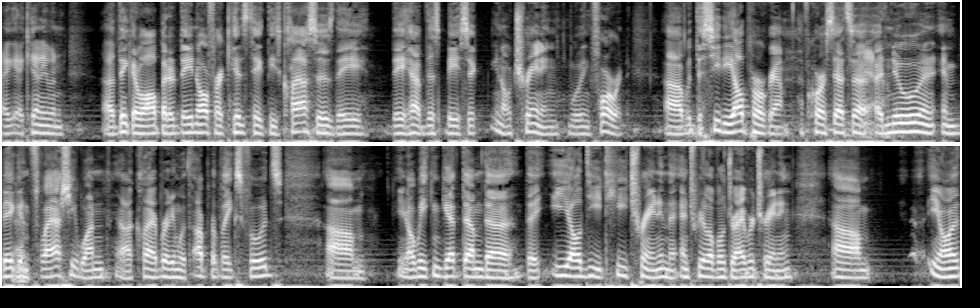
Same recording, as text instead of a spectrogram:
I, I can't even think of all. But they know if our kids take these classes, they they have this basic you know training moving forward. Uh, with the CDL program, of course, that's a, a new and, and big and flashy one. Uh, collaborating with Upper Lakes Foods, um, you know, we can get them the the ELDT training, the entry level driver training. Um, you know,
